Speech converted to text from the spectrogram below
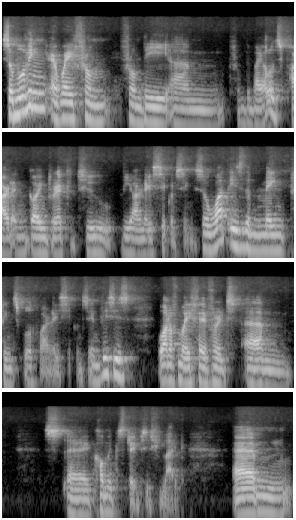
So moving away from, from, the, um, from the biology part and going directly to the RNA sequencing. So what is the main principle of RNA sequencing? This is one of my favorite um, uh, comic strips, if you like. Um,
